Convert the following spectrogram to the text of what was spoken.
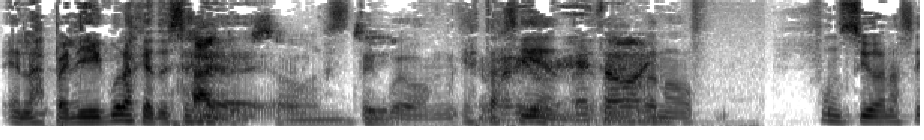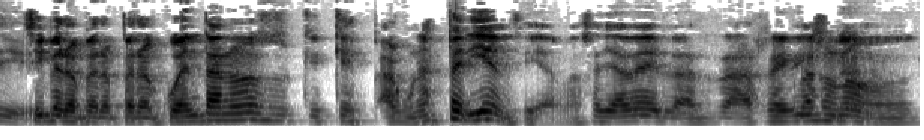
en las películas que tú dices, Hackerson, eh, este sí. huevón, ¿qué está haciendo? no funciona así. Sí, pero, pero, pero cuéntanos que, que alguna experiencia, más allá de las, las reglas o no.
